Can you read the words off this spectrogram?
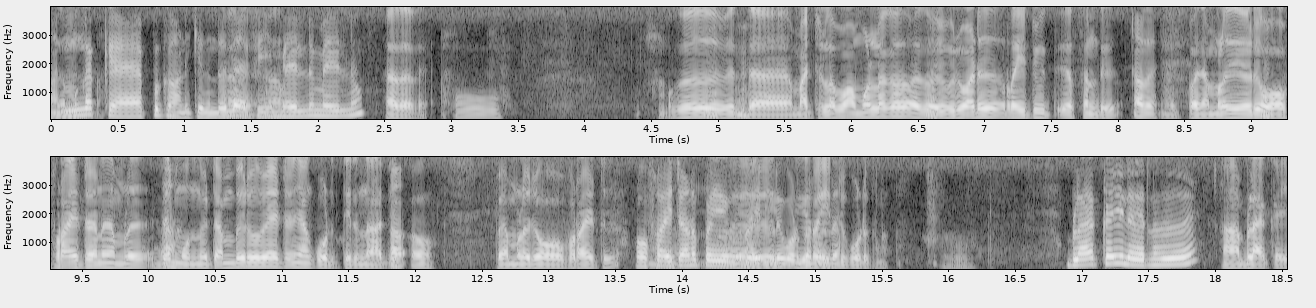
നല്ല ക്യാപ്പ് കാണിക്കുന്നുണ്ട് അല്ലേ? ഫീമെയിലിനും മെയിലിനും അതെ അതെ. ഓ. നമുക്ക് എന്താ മറ്റുള്ള ഫാമുകളിലൊക്കെ ഒരുപാട് റേറ്റ് വ്യത്യാസമുണ്ട്. ഇപ്പൊ നമ്മൾ ഒരു ഓഫറായിട്ടാണ് നമ്മൾ ഇത് മുന്നൂറ്റമ്പത് രൂപയായിട്ടാണ് ഞാൻ കൊടുത്തിരുന്നത് ആദ്യം. ഇപ്പൊ നമ്മളൊരു ഓഫറായിട്ട് ഓഫറായിട്ടാണ് കൊടുക്കുന്നത് റേറ്റ് കൊടുക്കണം. ബ്ലാക്ക് ഐയിൽ വരുന്നത്? ആ ബ്ലാക്ക് ഐ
